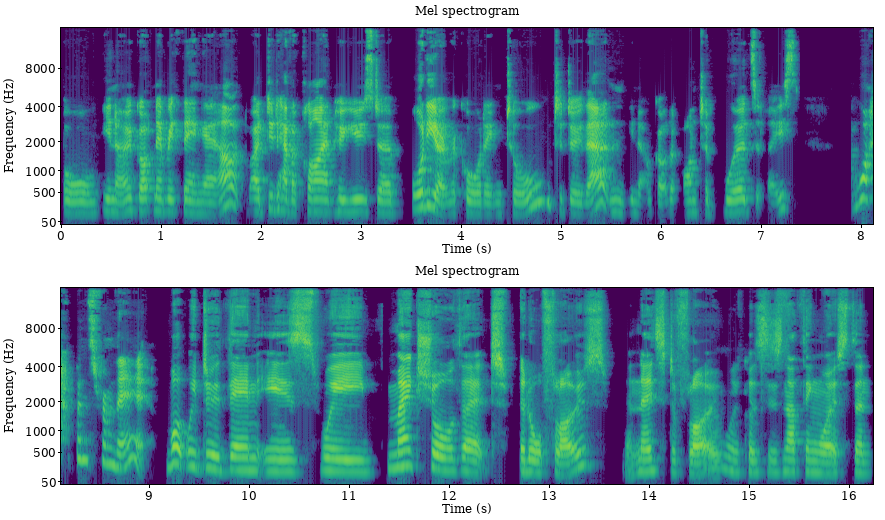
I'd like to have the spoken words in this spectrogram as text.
or, you know, gotten everything out, I did have a client who used a audio recording tool to do that and, you know, got it onto words at least. What happens from there? What we do then is we make sure that it all flows. It needs to flow because there's nothing worse than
